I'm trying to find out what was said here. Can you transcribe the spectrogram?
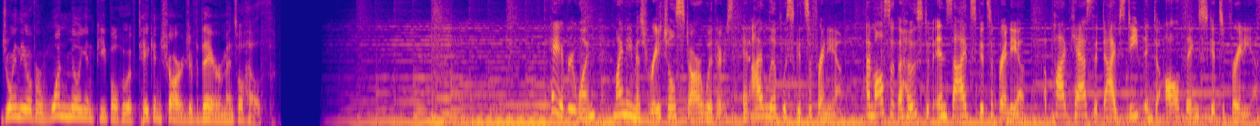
Join the over 1 million people who have taken charge of their mental health. Hey everyone, my name is Rachel Star Withers, and I live with schizophrenia. I'm also the host of Inside Schizophrenia, a podcast that dives deep into all things schizophrenia,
